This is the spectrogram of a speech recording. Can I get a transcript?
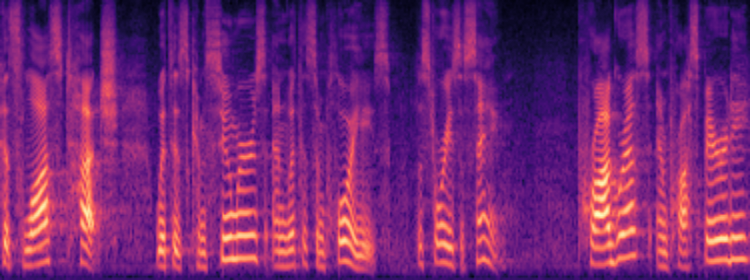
that's lost touch with its consumers and with its employees. The story is the same. Progress and prosperity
